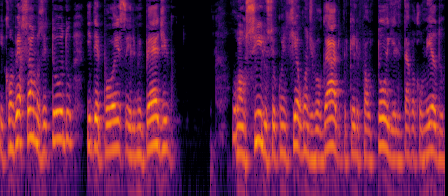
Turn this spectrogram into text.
E conversamos e tudo, e depois ele me pede o auxílio, se eu conhecia algum advogado, porque ele faltou e ele estava com medo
